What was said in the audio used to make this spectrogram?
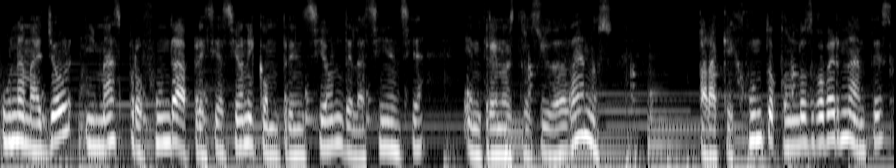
una mayor y más profunda apreciación y comprensión de la ciencia entre nuestros ciudadanos, para que junto con los gobernantes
